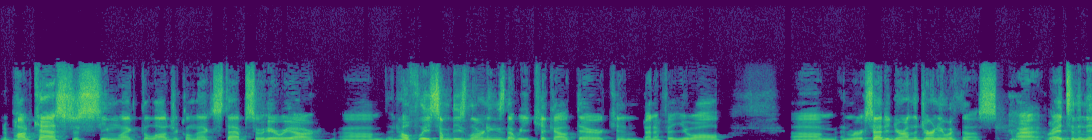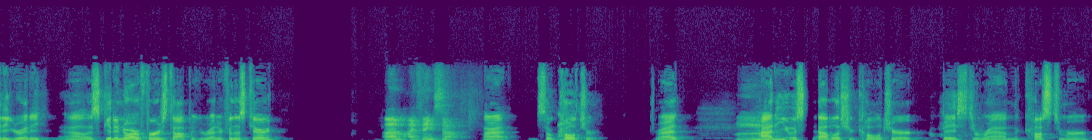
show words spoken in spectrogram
and a podcast just seemed like the logical next step. So here we are. Um, and hopefully, some of these learnings that we kick out there can benefit you all. Um, and we're excited you're on the journey with us. All right, right to the nitty gritty. Uh, let's get into our first topic. You ready for this, Kerry? Um, I think so. All right. so culture, right? Mm. How do you establish a culture based around the customer,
